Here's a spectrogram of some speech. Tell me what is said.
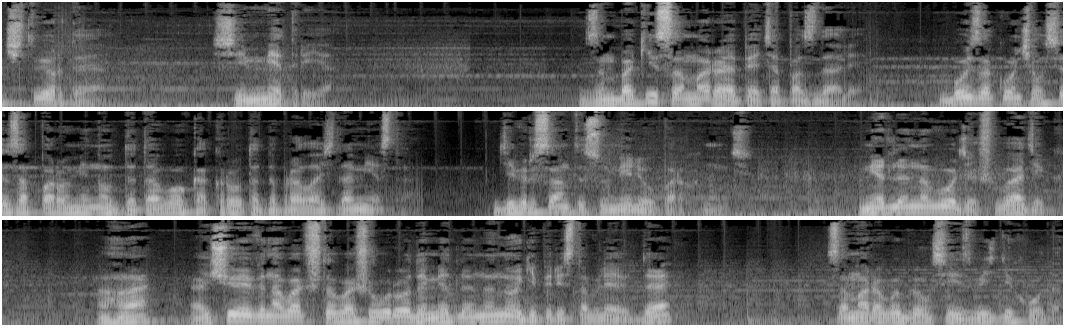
4. Симметрия. Зомбаки Самары опять опоздали. Бой закончился за пару минут до того, как рота добралась до места. Диверсанты сумели упорхнуть. «Медленно водишь, Вадик». «Ага, а еще я виноват, что ваши уроды медленно ноги переставляют, да?» Самара выбрался из вездехода.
